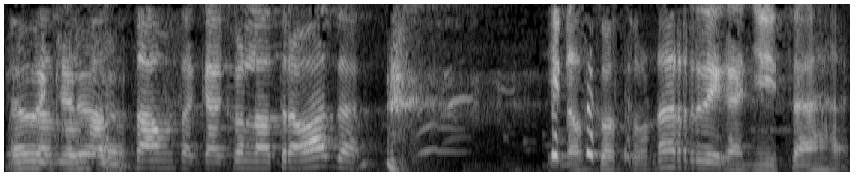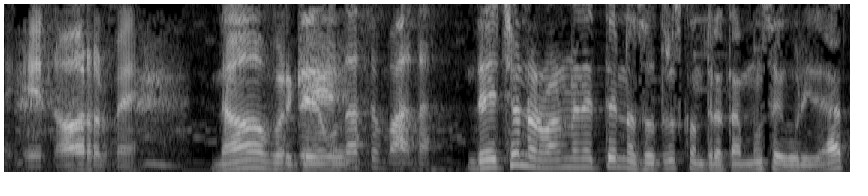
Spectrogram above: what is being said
no quiero- nosotros estábamos acá con la otra banda. Y nos costó una regañiza enorme. No, porque... De una semana. De hecho, normalmente nosotros contratamos seguridad.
